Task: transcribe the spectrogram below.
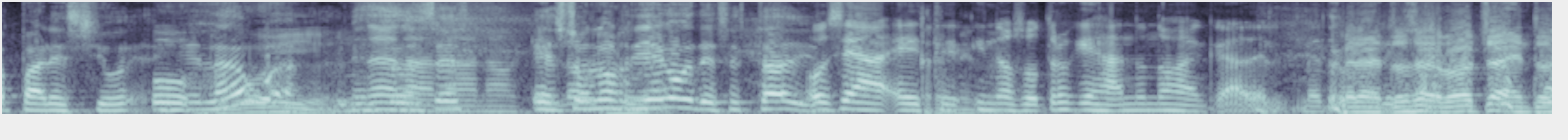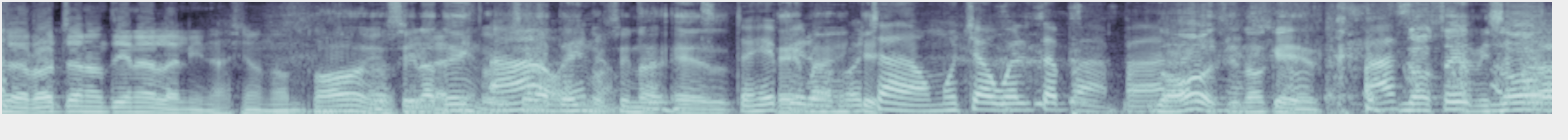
apareció Uf. en el agua. Uy. No, no, Entonces, no, no, qué esos son los riesgos de ese estadio. O sea, este, y nosotros quejándonos acá del metro. Pero entonces Rocha, entonces Rocha no tiene la alineación, ¿no? No, yo sí la tengo, yo sí Ah, la bueno. tengo. sino el Entonces, pero que- Rocha ha dado mucha vuelta para No, sino que no sé, A mí se me ha no-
